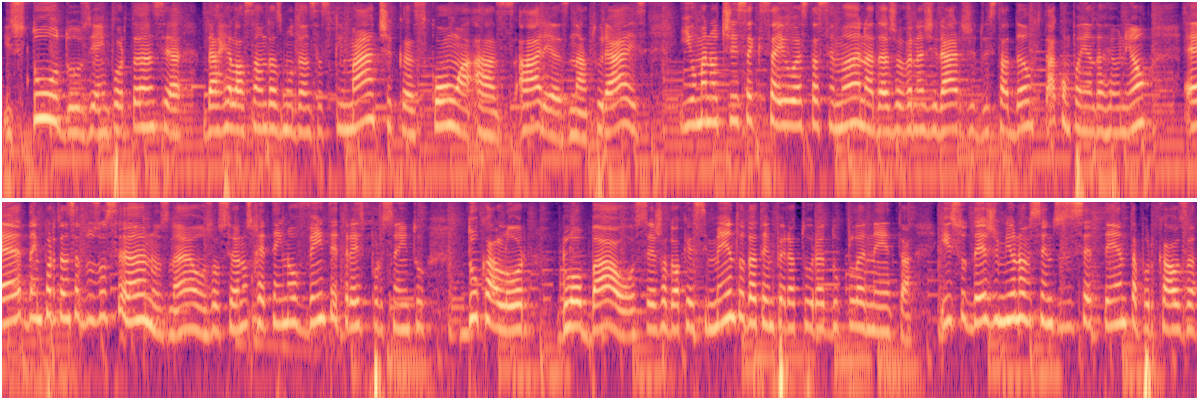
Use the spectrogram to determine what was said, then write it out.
estudos estudos e a importância da relação das mudanças climáticas com a, as áreas naturais. E uma notícia que saiu esta semana da Giovana Girardi do Estadão, que está acompanhando a reunião, é da importância dos oceanos. Né? Os oceanos retêm 93% do calor global, ou seja, do aquecimento da temperatura do planeta. Isso desde 1970 por causa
